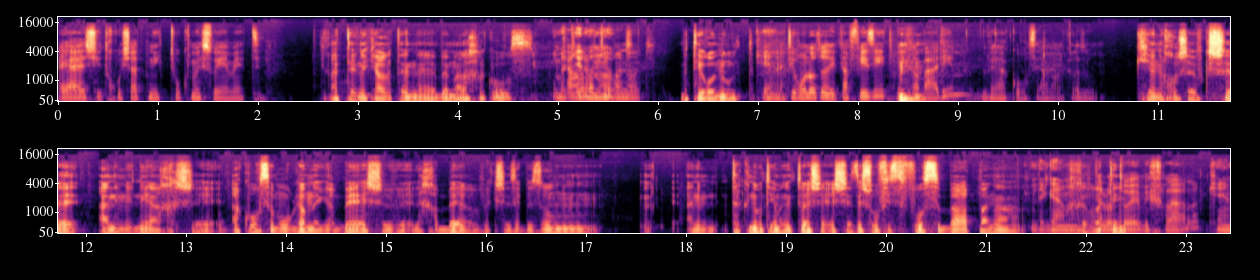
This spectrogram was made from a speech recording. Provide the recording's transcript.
היה איזושהי תחושת ניתוק מסוימת. אתן הכרתן אה, במהלך הקורס? הכרנו בטירונות. בטירונות. כן, הטירונות עוד הייתה פיזית. בקרב"דים, והקורס היה רק לזום. כי אני חושב כשאני מניח שהקורס אמור גם לגבש ולחבר, וכשזה בזום, אני, תקנו אותי אם אני טועה, שיש איזשהו פספוס בפן לגמרי. אתה לא החברתי. טועה בכלל. כן,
